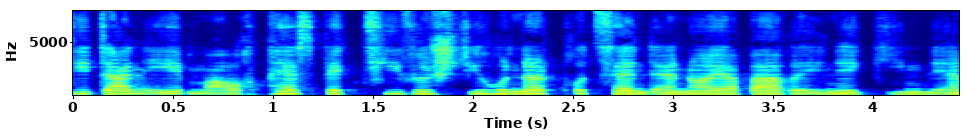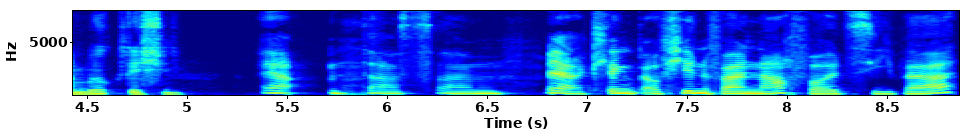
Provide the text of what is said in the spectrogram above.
die dann eben auch perspektivisch die 100 Prozent erneuerbare Energien ermöglichen. Ja, das ähm, ja, klingt auf jeden Fall nachvollziehbar.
